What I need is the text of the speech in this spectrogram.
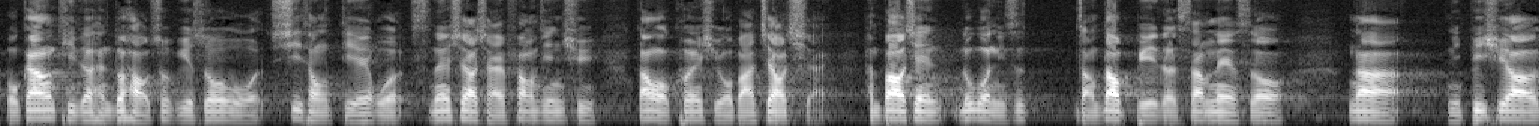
我刚刚提的很多好处，比如说我系统碟我 snapshot 起来放进去，当我 crash 我把它叫起来。很抱歉，如果你是长到别的上面的时候，那你必须要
